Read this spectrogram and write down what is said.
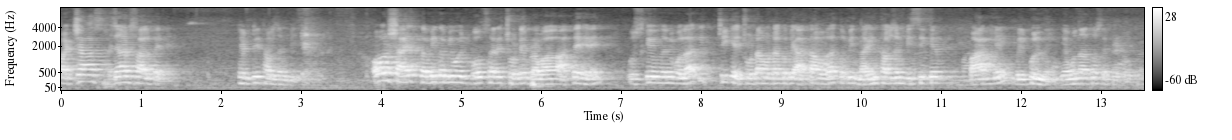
पचास हज़ार साल पहले फिफ्टी थाउज़ेंड बीसी और शायद कभी कभी वो बहुत सारे छोटे प्रवाह आते हैं उसके उन्होंने बोला कि ठीक है छोटा मोटा कभी आता होगा तो भी नाइन थाउज़ेंड बीसी के बाद में बिल्कुल नहीं यमुना तो सेपरेट होगा।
